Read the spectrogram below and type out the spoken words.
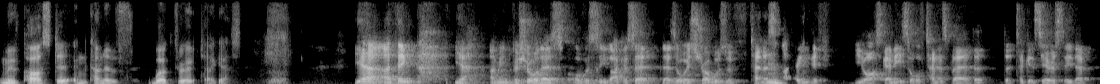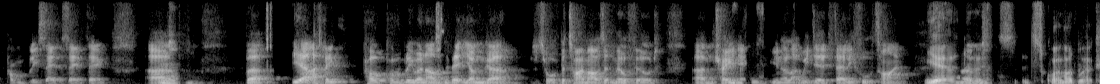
move past it and kind of work through it i guess yeah i think yeah i mean for sure there's obviously like i said there's always struggles with tennis mm. i think if you ask any sort of tennis player that that took it seriously they'd probably say the same thing um, mm. but yeah i think pro- probably when i was a bit younger sort of the time i was at millfield um, training mm. you know like we did fairly full time yeah, um, no, it's, it's quite hard work.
